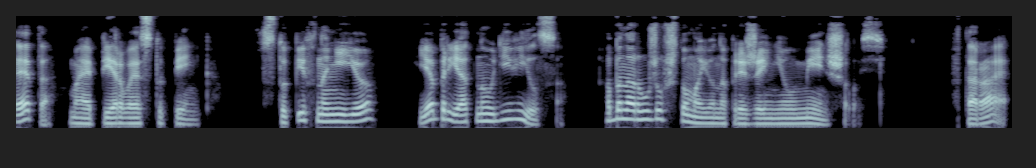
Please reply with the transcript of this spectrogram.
Это моя первая ступенька. Вступив на нее, я приятно удивился, обнаружив, что мое напряжение уменьшилось. Вторая.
